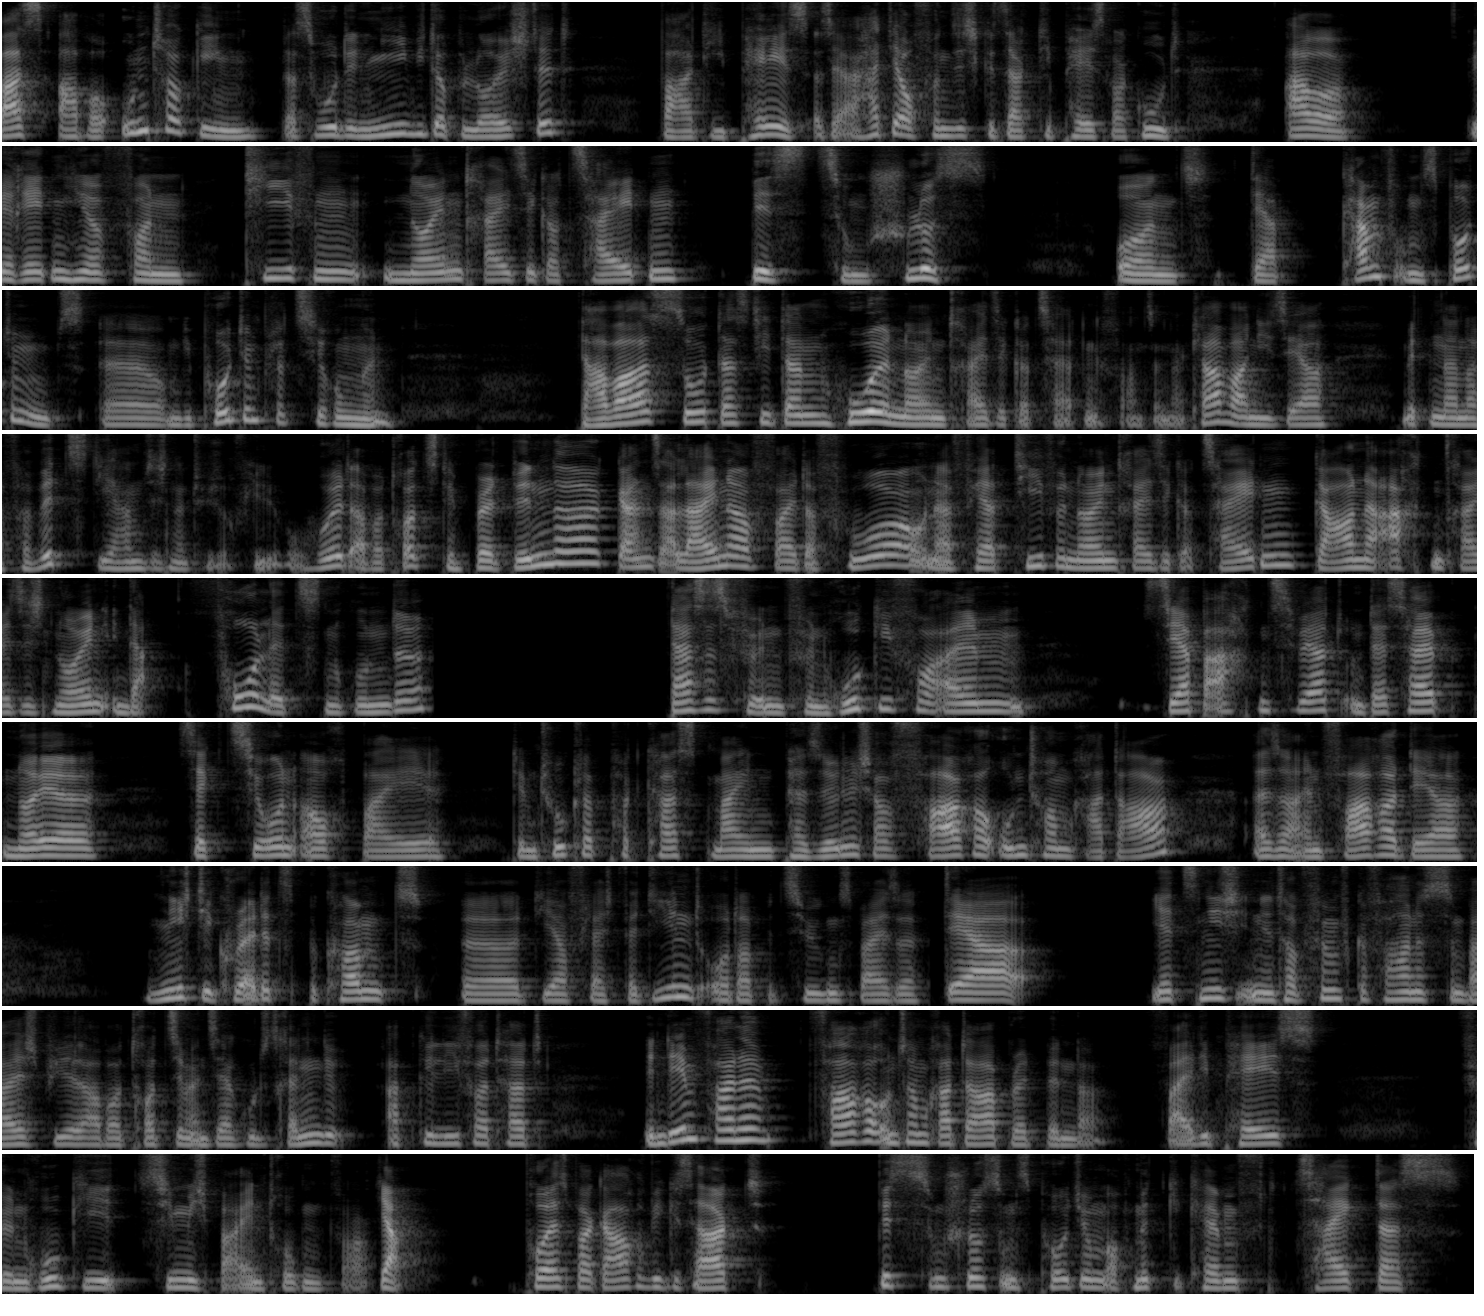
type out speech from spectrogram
Was aber unterging, das wurde nie wieder beleuchtet, war die Pace. Also er hat ja auch von sich gesagt, die Pace war gut. Aber wir reden hier von tiefen 39er Zeiten bis zum Schluss. Und der Kampf ums Podium, äh, um die Podiumplatzierungen, da war es so, dass die dann hohe 39er Zeiten gefahren sind. Na klar waren die sehr miteinander verwitzt, die haben sich natürlich auch viel überholt, aber trotzdem. Brad Binder ganz alleine auf weiter Flur und er fährt tiefe 39er Zeiten, gar eine 38,9 in der vorletzten Runde. Das ist für, für einen Rookie vor allem sehr beachtenswert und deshalb neue Sektion auch bei dem Tour Club Podcast mein persönlicher Fahrer unterm Radar. Also ein Fahrer, der nicht die Credits bekommt, äh, die er vielleicht verdient oder beziehungsweise der jetzt nicht in den Top 5 gefahren ist zum Beispiel, aber trotzdem ein sehr gutes Rennen abgeliefert hat. In dem Falle Fahrer unterm Radar Brad Binder, weil die Pace für einen Rookie ziemlich beeindruckend war. Ja, Paul Espargaro, wie gesagt, bis zum Schluss ums Podium auch mitgekämpft, zeigt, dass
